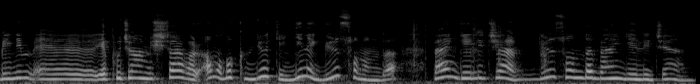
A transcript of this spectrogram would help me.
Benim e, yapacağım işler var. Ama bakın diyor ki yine gün sonunda ben geleceğim. Gün sonunda ben geleceğim.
